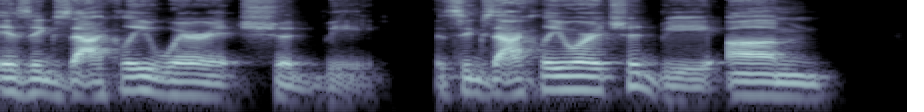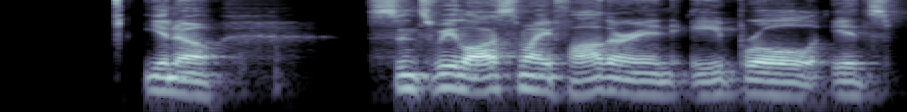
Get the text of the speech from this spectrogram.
is exactly where it should be. It's exactly where it should be. Um, you know, since we lost my father in April, it's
